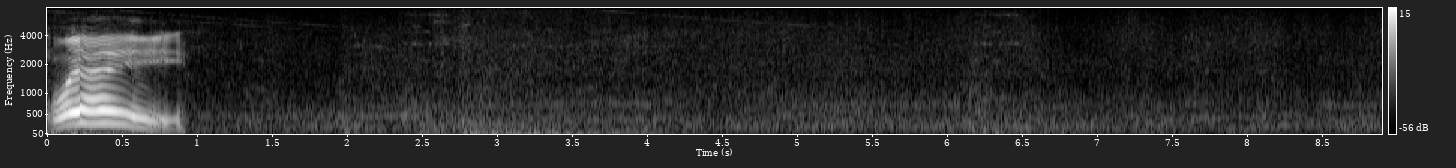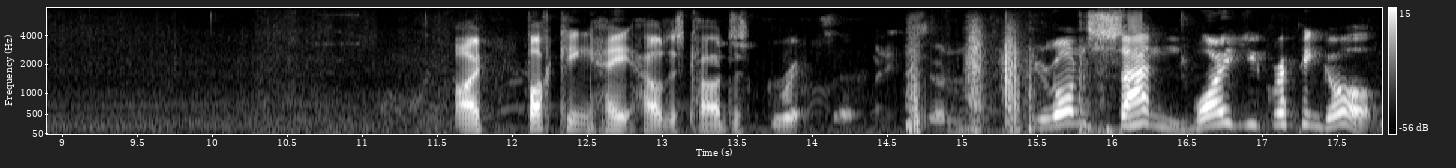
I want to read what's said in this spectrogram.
Way! I fucking hate how this card just grips it when it shouldn't. You're on sand. Why are you gripping up?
